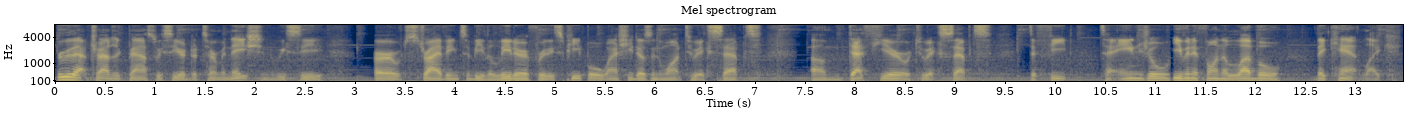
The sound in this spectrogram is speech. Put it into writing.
through that tragic past we see her determination. We see her striving to be the leader for these people, why she doesn't want to accept um, death here or to accept defeat to Angel, even if on a level they can't like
